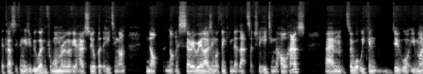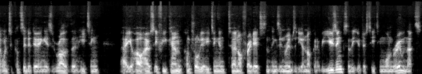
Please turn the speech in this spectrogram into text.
the classic thing is you'd be working from one room of your house, so you'll put the heating on, not not necessarily realizing or thinking that that's actually heating the whole house. Um, so what we can do, what you might want to consider doing is rather than heating uh, your whole house, if you can control your heating and turn off radiators and things in rooms that you're not going to be using, so that you're just heating one room, that's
